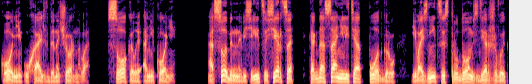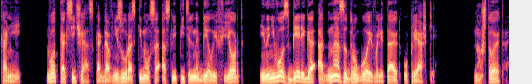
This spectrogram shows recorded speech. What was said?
кони у Хальфдена Черного? Соколы, а не кони. Особенно веселится сердце, когда сани летят под гору, и возницы с трудом сдерживают коней. Вот как сейчас, когда внизу раскинулся ослепительно белый фьорд, и на него с берега одна за другой вылетают упряжки. Но что это?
